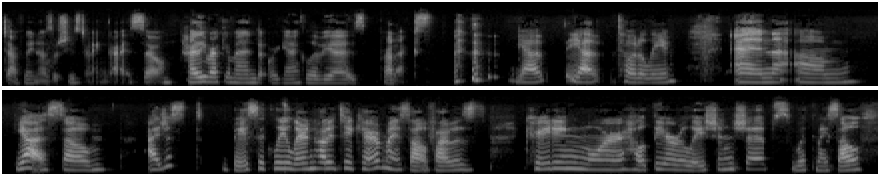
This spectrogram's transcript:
definitely knows what she's doing, guys. So highly recommend Organic Olivia's products. yep, yep, totally. And um, yeah, so I just basically learned how to take care of myself. I was creating more healthier relationships with myself,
